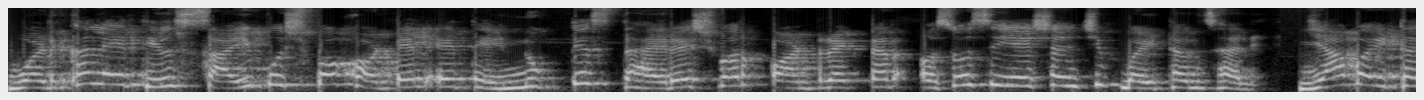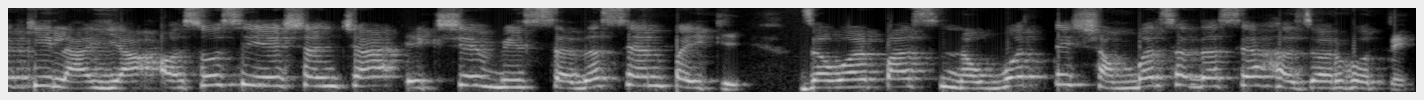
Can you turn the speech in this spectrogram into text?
वडखल येथील साई पुष्प हॉटेल येथे नुकतीच धायरेश्वर कॉन्ट्रॅक्टर असोसिएशनची बैठक झाली. या बैठकीला या असोसिएशनच्या एकशे वीस सदस्यांपैकी जवळपास नव्वद ते शंभर सदस्य हजर होते.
